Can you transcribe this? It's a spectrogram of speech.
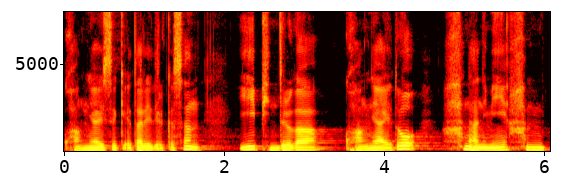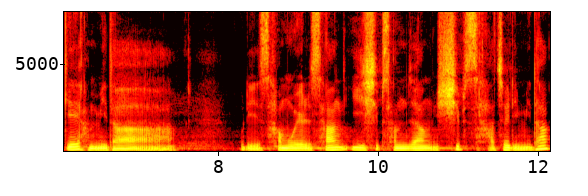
광야에서 깨달아야 될 것은 이 빈들과 광야에도 하나님이 함께 합니다. 우리 사무엘상 23장 14절입니다.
